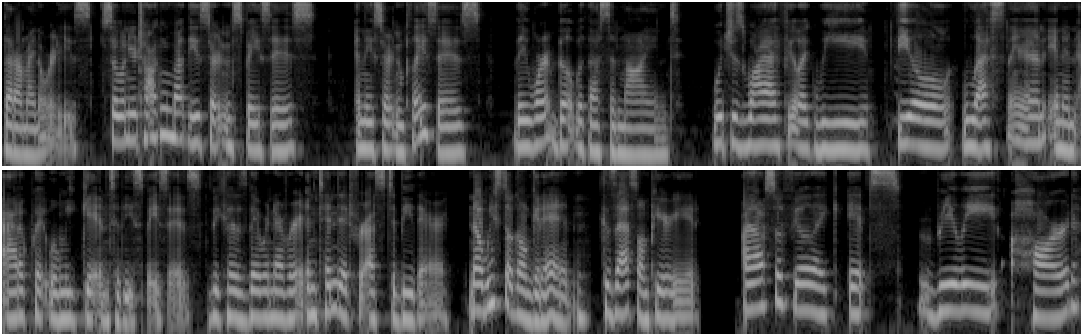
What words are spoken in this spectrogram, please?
that are minorities. So when you're talking about these certain spaces and these certain places, they weren't built with us in mind, which is why I feel like we feel less than and inadequate when we get into these spaces because they were never intended for us to be there. Now we still gonna get in because that's on period. I also feel like it's really hard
